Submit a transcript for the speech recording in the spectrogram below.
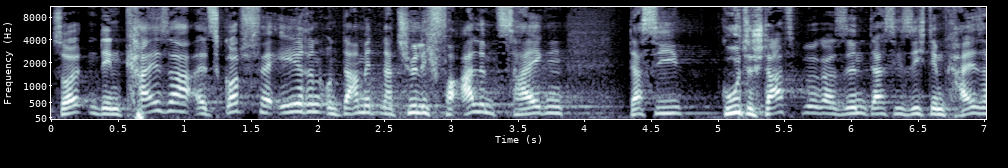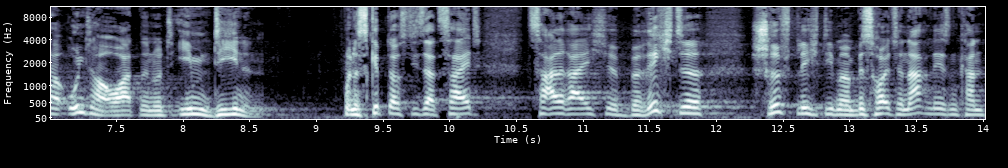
sollten den Kaiser als Gott verehren und damit natürlich vor allem zeigen, dass sie gute Staatsbürger sind, dass sie sich dem Kaiser unterordnen und ihm dienen. Und es gibt aus dieser Zeit zahlreiche Berichte schriftlich, die man bis heute nachlesen kann,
